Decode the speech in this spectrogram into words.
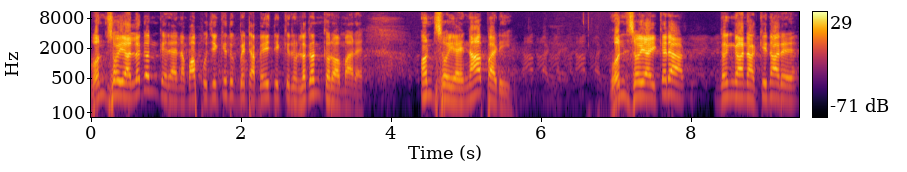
વનસોયા લગ્ન કર્યા એના બાપુજી કીધું બેટા બે દીકરીનું લગ્ન કરવા મારે. અનસોયાએ ના પાડી. વનસોયાએ કર્યા ગંગાના કિનારે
